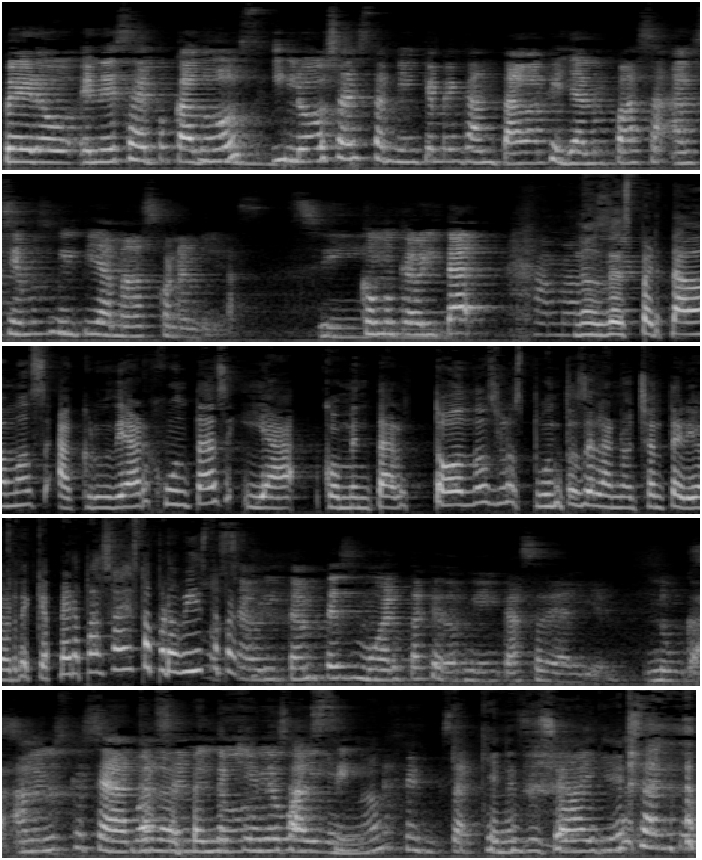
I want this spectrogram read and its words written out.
Pero en esa época dos, y luego sabes también que me encantaba, que ya no pasa, hacíamos mil pijamadas con amigas. Sí. Como que ahorita nos despertábamos a crudear juntas y a comentar todos los puntos de la noche anterior de que, pero pasa esto, pero viste. O sea, ahorita antes muerta que dormía en casa de alguien. Nunca. A menos que sea Bueno, depende de quién es alguien, ¿no? Exacto. ¿Quién es ese alguien? Exacto.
